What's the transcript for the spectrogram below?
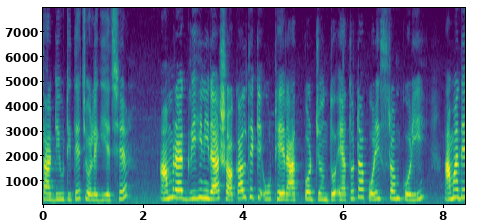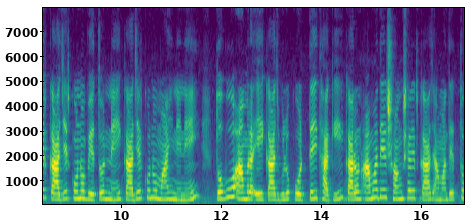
তার ডিউটিতে চলে গিয়েছে। আমরা গৃহিণীরা সকাল থেকে উঠে রাত পর্যন্ত এতটা পরিশ্রম করি, আমাদের কাজের কোনো বেতন নেই, কাজের কোনো মাইনে নেই, তবুও আমরা এই কাজগুলো করতেই থাকি, কারণ আমাদের সংসারের কাজ আমাদের তো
